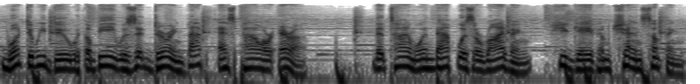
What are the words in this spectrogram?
What do we do with a B was it during BAP's power era? The time when BAP was arriving, she gave Himchan something.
